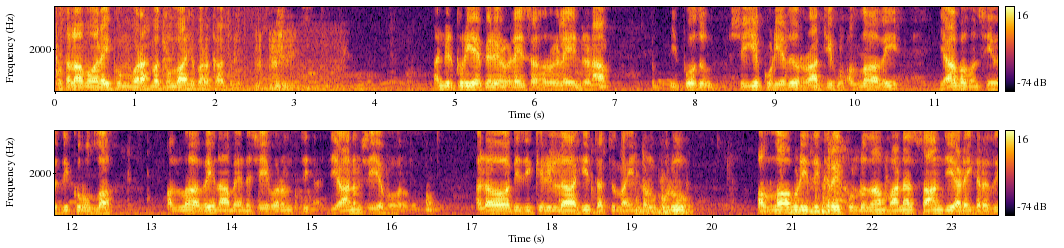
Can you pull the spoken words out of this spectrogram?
அஸ்லாம் வலைக்கும் வரமத்துல்லாஹி வரகாத்து அன்பிற்குரிய பெரியவர்களே சகோதரர்களே இன்று நாம் இப்போது செய்யக்கூடியது ராத்திபு. அல்லாவை ஞாபகம் செய்வது குருல்லா அல்லாவை நாம் என்ன செய்ய போகிறோம் தியானம் செய்ய போகிறோம் திக்கிரில்லாஹி தத்து தத்துமைன்னல் குரு அல்லாஹுடைய திக்கரை கொண்டுதான் மன சாந்தி அடைகிறது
